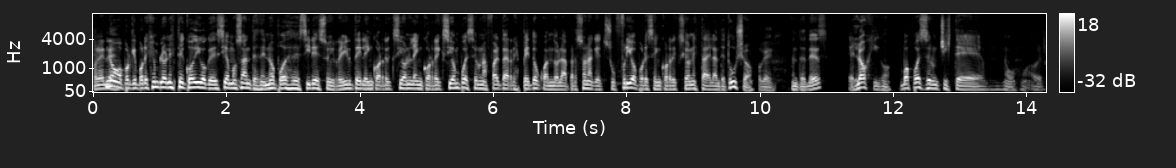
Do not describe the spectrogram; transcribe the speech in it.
Ponele. No, porque por ejemplo en este código que decíamos antes de no podés decir eso y reírte de la incorrección, la incorrección puede ser una falta de respeto cuando la persona que sufrió por esa incorrección está delante tuyo. Ok. ¿Entendés? Es lógico. Vos podés hacer un chiste. No, a ver,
